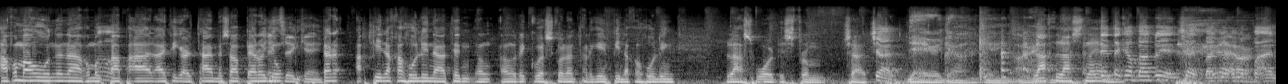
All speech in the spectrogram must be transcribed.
Ako mauna na ako magpapaal. I think our time is up. Pero yung okay. pero ah, pinakahuli natin, ang, ang request ko lang talaga yung pinakahuling last word is from Chad. Chad. There you go. Okay. All right. La- last na Hindi, yan. teka, bago yan, Chad, bago ka magpaan.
